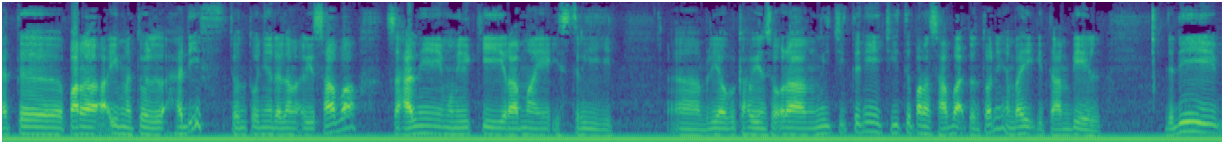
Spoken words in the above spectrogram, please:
kata para aimatul hadis contohnya dalam al sabah sahal ni memiliki ramai isteri uh, beliau berkahwin seorang. Ni cerita ni cerita para sahabat tuan-tuan ni yang baik kita ambil. Jadi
